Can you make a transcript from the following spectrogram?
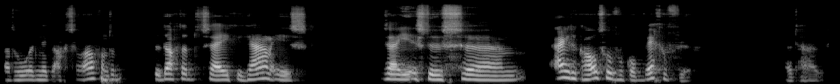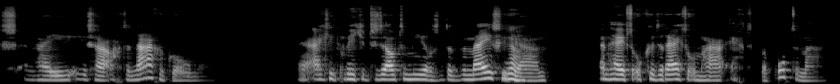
dat hoorde ik achteraf, want de, de, dag dat zij gegaan is, zij is dus uh, eigenlijk hals over kop weggevlucht uit huis. En hij is haar achterna gekomen. En eigenlijk een beetje op dezelfde manier als dat bij mij is gegaan. Ja. En hij heeft ook gedreigd om haar echt kapot te maken.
